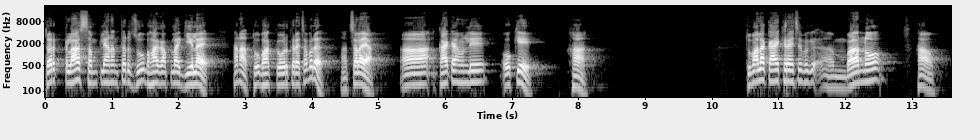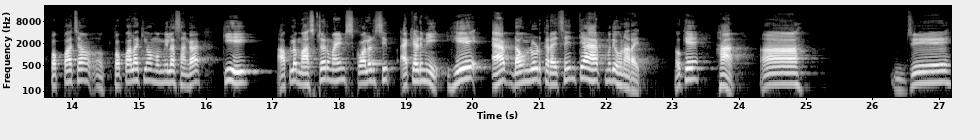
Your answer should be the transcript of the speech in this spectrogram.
तर क्लास संपल्यानंतर जो भाग आपला गेलाय हा ना तो भाग कवर करायचा बरं. हां चला या. काय काय म्हणले? ओके हां. तुम्हाला काय करायचं बघ बाळांनो? हां पप्पाच्या पप्पाला किंवा मम्मीला सांगा की आपलं मास्टर माइंड स्कॉलरशिप अकॅडमी हे ॲप डाउनलोड करायचं आहे आणि त्या ॲपमध्ये होणार आहेत. ओके? हां. जे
